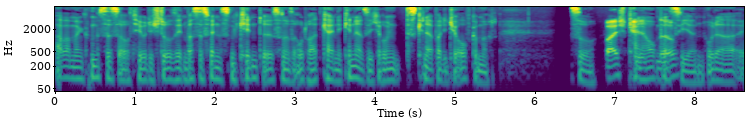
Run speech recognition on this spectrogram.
Aber man muss das auch theoretisch so sehen, was ist, wenn es ein Kind ist und das Auto hat keine Kindersicherung, das Kind hat aber die Tür aufgemacht. So. Beispiel, Kann auch ne? passieren. Oder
